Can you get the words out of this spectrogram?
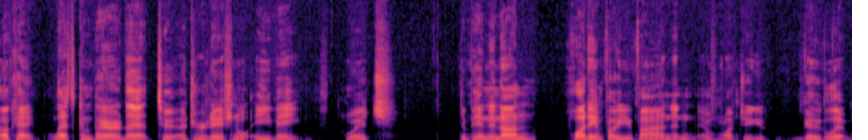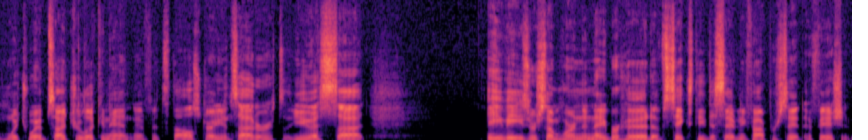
Okay, let's compare that to a traditional EV, which, depending on what info you find and, and what you Google it, which website you're looking at, and if it's the Australian site or it's the US site, EVs are somewhere in the neighborhood of 60 to 75% efficient.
